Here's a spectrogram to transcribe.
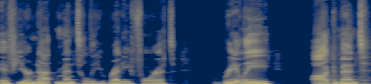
if you're not mentally ready for it, really augment,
